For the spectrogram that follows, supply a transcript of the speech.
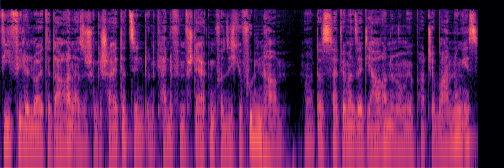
wie viele Leute daran also schon gescheitert sind und keine fünf Stärken von sich gefunden haben. Das ist halt, wenn man seit Jahren in homöopathischer Behandlung ist,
